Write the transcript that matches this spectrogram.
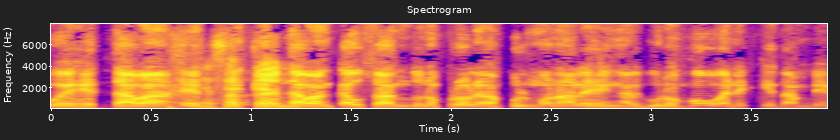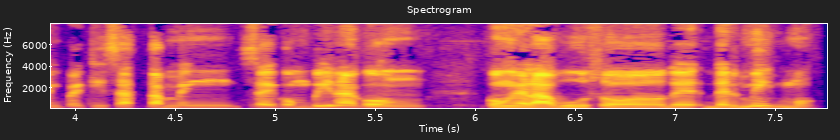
pues estaban, eh, estaban causando unos problemas pulmonales en algunos jóvenes que también pues quizás también se combina con, con el abuso del mismo.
